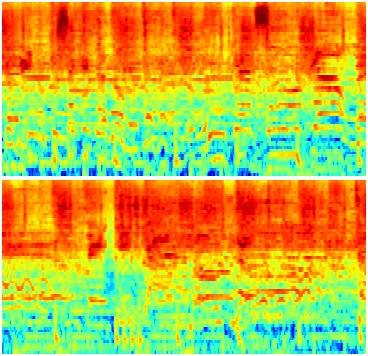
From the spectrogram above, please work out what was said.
光の布石たどって受け継がれてきたもの戦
